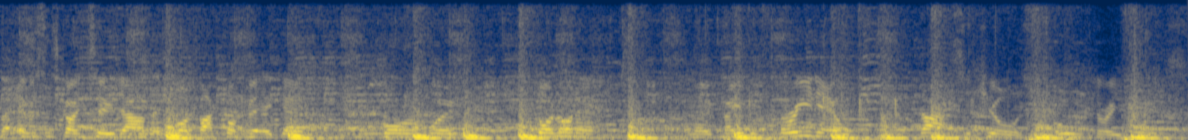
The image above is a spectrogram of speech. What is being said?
But ever since going two down, they've gone back off it again. Boreham Wood gone on it, and they've made it 3 0. That secures all three points.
